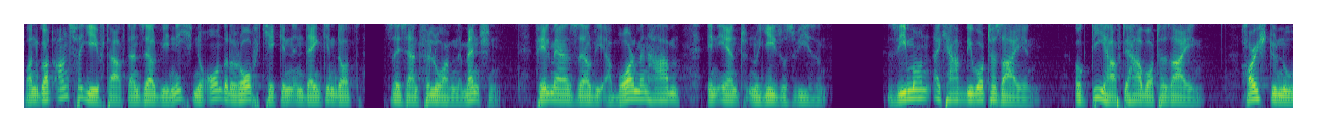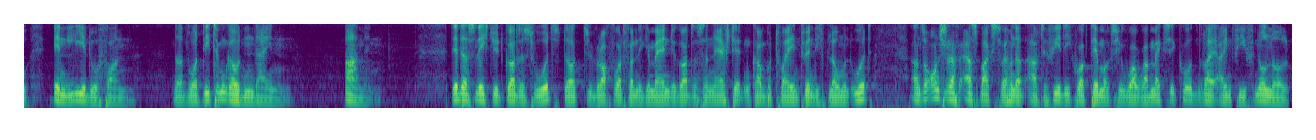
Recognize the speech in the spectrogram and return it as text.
Wenn Gott uns vergift hat, dann soll wir nicht nur andere raufkicken und denken, dass sie sind verlorene Menschen. Vielmehr soll wir Erbarmen haben in ihnen nur Jesus wiesen. Simon, ich hab die Worte sein. Auch die habt die Worte sein. Horchst du nu in Lied davon. Das wird diesem Goden dein. Amen. Dit is Licht uit Gottes Woord, dat gebracht wordt van de gemeente Gottes in Närstetten, Campo 22, Blaumen Oert. An so Onschrift Ersbachs 248, Guatemala, Chihuahua, Mexiko 31500.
